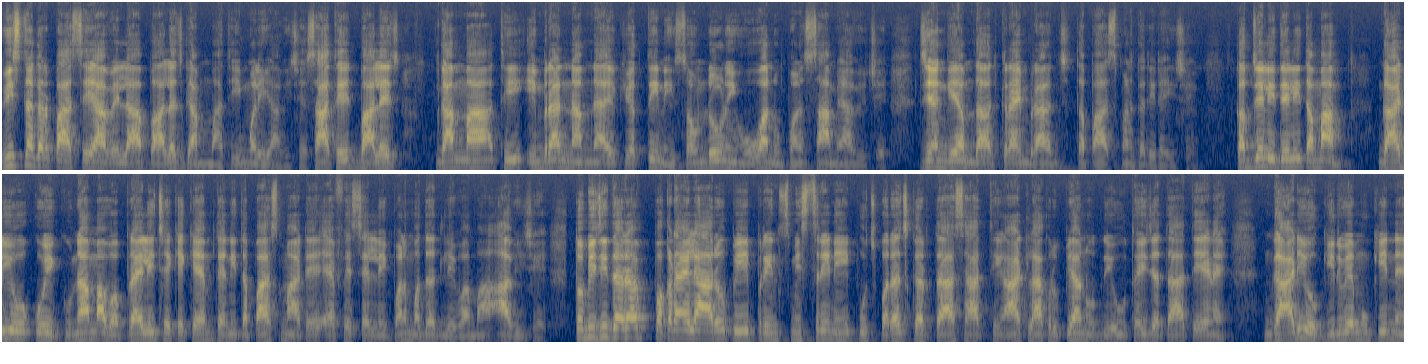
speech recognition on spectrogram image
વિસનગર પાસે આવેલા બાલજ ગામમાંથી મળી આવી છે. સાથે જ બાલેજ ગામમાંથી ઇમરાન નામના એક વ્યક્તિની સંડોવણી હોવાનું પણ સામે આવ્યું છે, જે અંગે અમદાવાદ ક્રાઇમ બ્રાન્ચ તપાસ પણ કરી રહી છે. કબજે લીધેલી તમામ ગાડીઓ કોઈ ગુનામાં વપરાયેલી છે કે કેમ તેની તપાસ માટે એફએસએલની પણ મદદ લેવામાં આવી છે. તો બીજી તરફ પકડાયેલા આરોપી પ્રિન્સ મિસ્ત્રીની પૂછપરછ કરતા સાતથી આઠ લાખ રૂપિયાનું દેવું થઈ જતા તેણે ગાડીઓ ગીરવે મૂકીને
